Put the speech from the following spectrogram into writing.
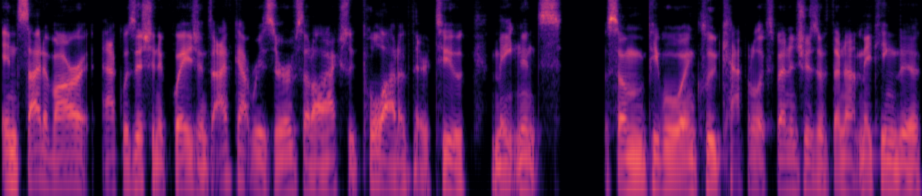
Inside of our acquisition equations, I've got reserves that I'll actually pull out of there too. Maintenance. Some people will include capital expenditures if they're not making the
